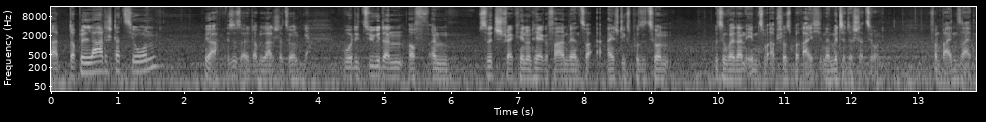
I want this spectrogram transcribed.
Art Doppelladestation. Ja, es ist eine Doppelladestation, Ja. wo die Züge dann auf einem Switch-Track hin und her gefahren werden zur Einstiegsposition, beziehungsweise dann eben zum Abschlussbereich in der Mitte der Station. Von beiden Seiten.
